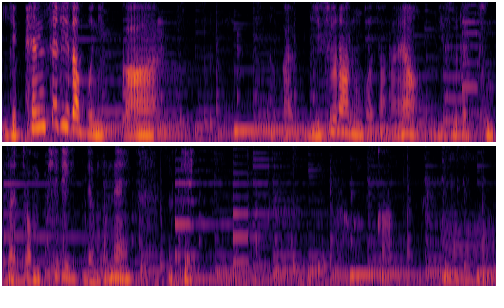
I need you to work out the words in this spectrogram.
이게 펜슬이다 보니까 약간 미술하는 거잖아요 미술의 진짜 연필이기 때문에 이렇게 어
